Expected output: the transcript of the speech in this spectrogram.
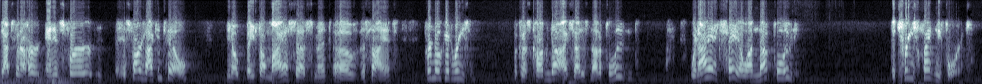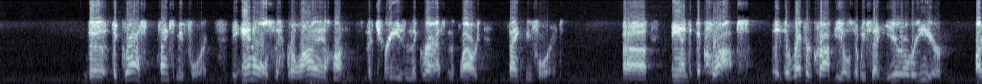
that's going to hurt. And it's for, as far as I can tell, you know, based on my assessment of the science, for no good reason, because carbon dioxide is not a pollutant. When I exhale, I'm not polluting. The trees thank me for it. The the grass thanks me for it. The animals that rely on the trees and the grass and the flowers thank me for it. Uh, and the crops, the, the record crop yields that we set year over year, are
